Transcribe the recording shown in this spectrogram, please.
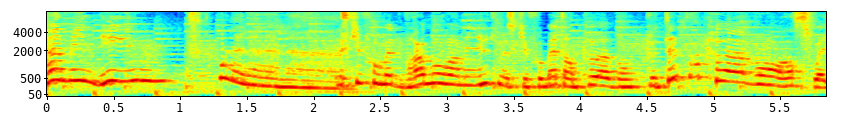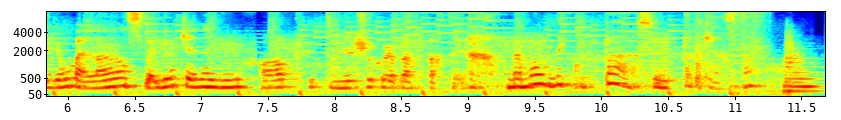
20 minutes. Oh là là là là. Est-ce qu'il faut mettre vraiment 20 minutes ou est-ce qu'il faut mettre un peu avant? Peut-être un peu avant, hein. soyons malins, soyons canailleux. Oh putain, il y a le chocolat par terre. Maman n'écoute pas ce podcast. Hein.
